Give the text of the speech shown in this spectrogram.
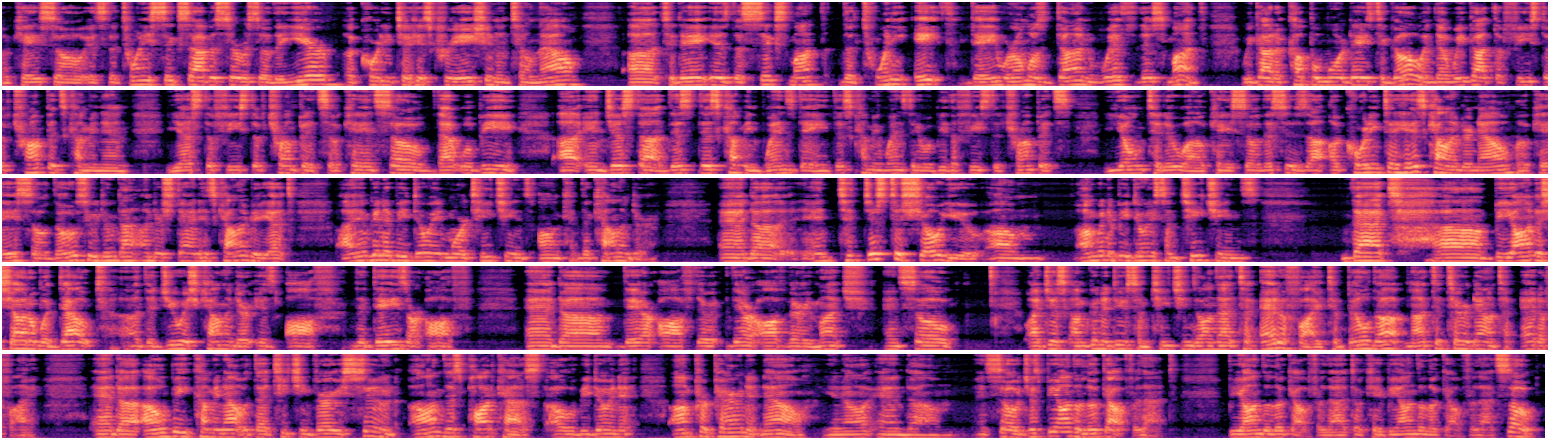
Okay, so it's the 26th Sabbath service of the year according to his creation until now. Uh, today is the sixth month, the 28th day. We're almost done with this month. We got a couple more days to go, and then we got the Feast of Trumpets coming in. Yes, the Feast of Trumpets. Okay, and so that will be uh, in just uh, this this coming Wednesday. This coming Wednesday will be the Feast of Trumpets. Yom Teruah. Okay, so this is uh, according to his calendar now. Okay, so those who do not understand his calendar yet, I am going to be doing more teachings on the calendar, and uh, and to just to show you, um, I'm going to be doing some teachings that uh, beyond a shadow of a doubt, uh, the Jewish calendar is off. The days are off, and um, they are off. They're they are off very much, and so. I just I'm going to do some teachings on that to edify, to build up, not to tear down, to edify. And uh, I will be coming out with that teaching very soon on this podcast. I will be doing it. I'm preparing it now, you know, and um, and so just be on the lookout for that. Be on the lookout for that. Okay, be on the lookout for that. So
